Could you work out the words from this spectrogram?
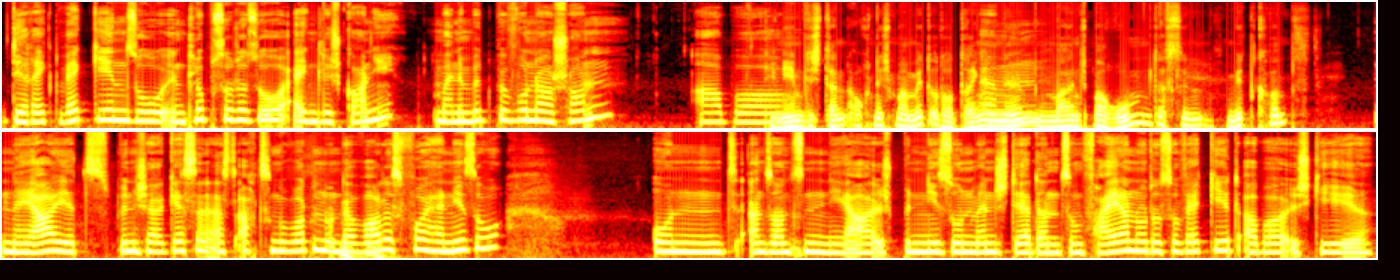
direkt weggehen, so in Clubs oder so, eigentlich gar nie. Meine Mitbewohner schon, aber. Die nehmen dich dann auch nicht mal mit oder drängen Ähm. manchmal rum, dass du mitkommst? Naja, jetzt bin ich ja gestern erst 18 geworden und da war das vorher nie so. Und ansonsten, ja, ich bin nie so ein Mensch, der dann zum Feiern oder so weggeht, aber ich gehe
